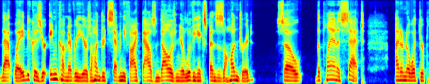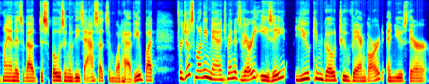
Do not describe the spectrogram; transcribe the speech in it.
that way because your income every year is $175,000 and your living expenses 100. So the plan is set. I don't know what your plan is about disposing of these assets and what have you, but for just money management, it's very easy. You can go to Vanguard and use their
